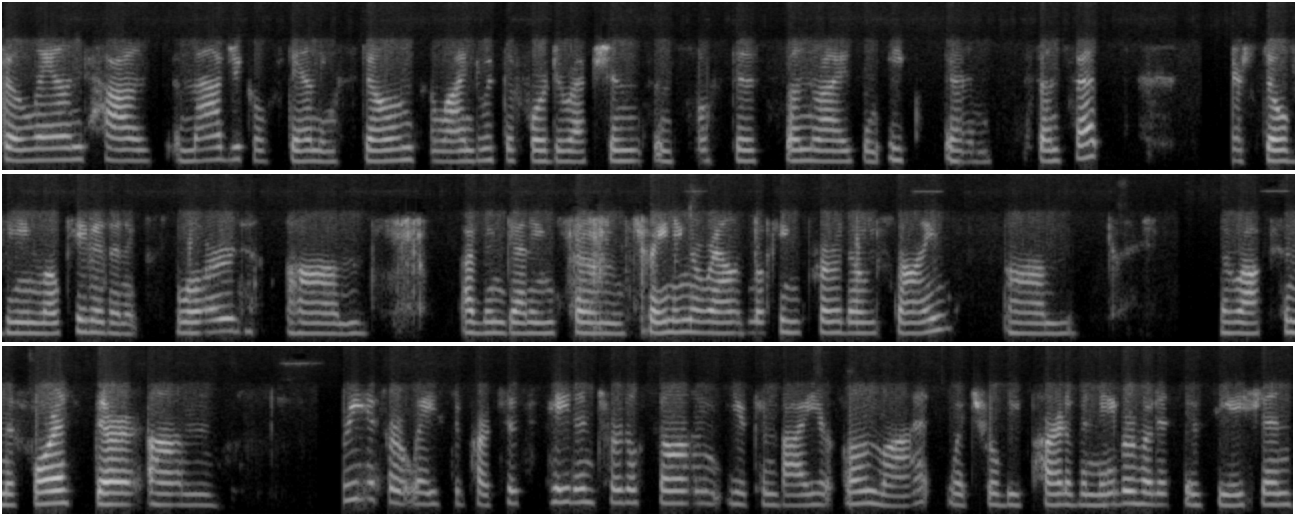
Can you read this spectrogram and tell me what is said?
the land has magical standing stones aligned with the four directions and solstice, sunrise, and, e- and sunsets. They're still being located and explored. Um, I've been getting some training around looking for those signs. Um, the rocks in the forest. There are um, three different ways to participate in Turtle Song. You can buy your own lot, which will be part of a neighborhood association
